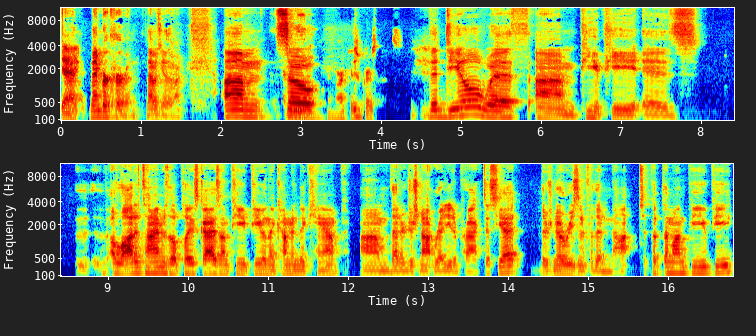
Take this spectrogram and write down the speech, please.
Yeah. Ben Burr-Kirven. That was the other one. Um, so Marcus Christmas. The deal with um, PUP is a lot of times they'll place guys on PUP when they come into camp um, that are just not ready to practice yet. There's no reason for them not to put them on PUP.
